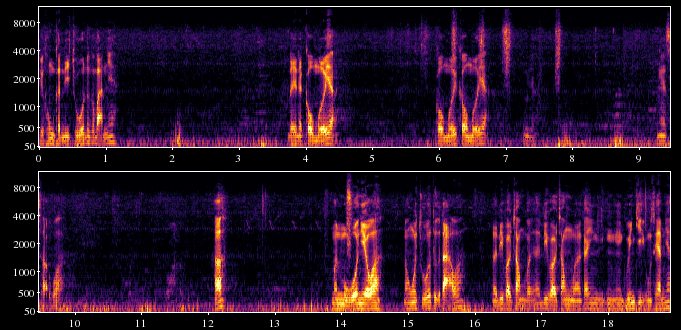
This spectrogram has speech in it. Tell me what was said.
Chứ không cần gì chúa nữa các bạn nhé. Đây là cầu mới ạ. Cầu mới cầu mới ạ. Ui giời. nghe sợ quá. Hả? Mình mủ nhiều à? Nó không có chúa tự tạo á. Là đi vào trong vậy đi vào trong các anh, quý anh chị cùng xem nhé.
